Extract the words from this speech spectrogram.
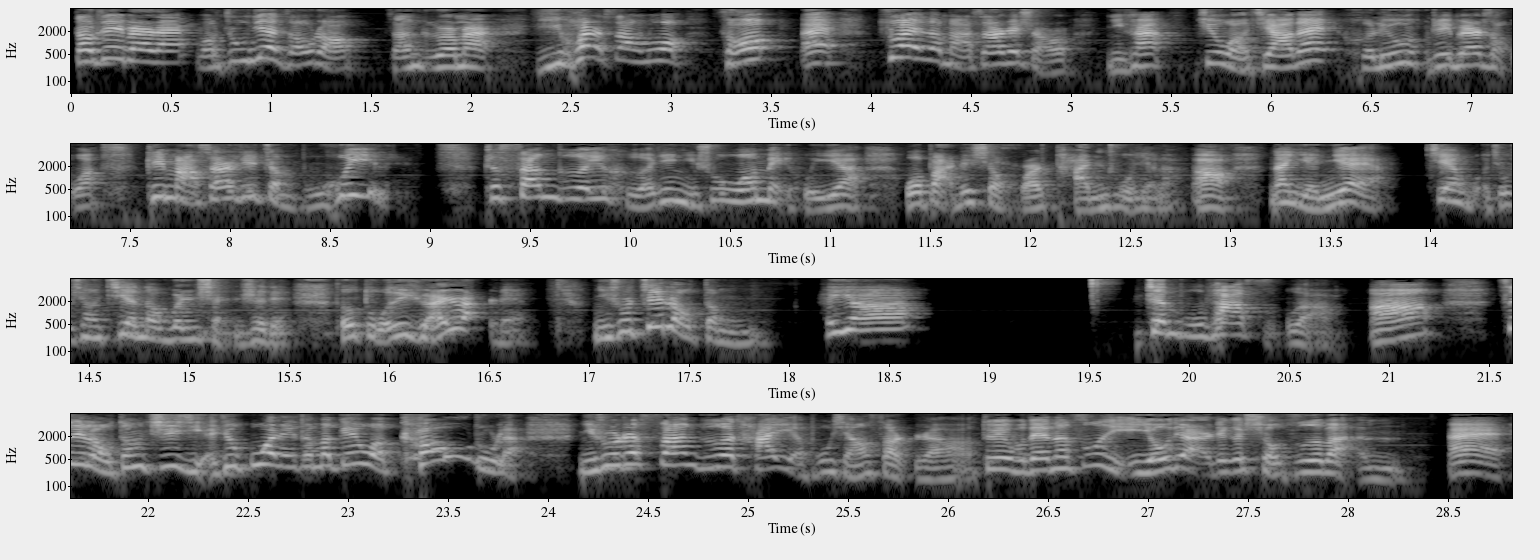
到这边来，往中间走走，咱哥们一块上路走！哎，拽着马三的手，你看就往加代和刘勇这边走啊，给马三给整不会了。这三哥一合计，你说我每回呀，我把这小环弹出去了啊，那人家呀。”见我就像见到瘟神似的，都躲得远远的。你说这老登，哎呀，真不怕死啊！啊，这老登直接就过来，他妈给我扣住了。你说这三哥他也不想死啊，对不对？那自己有点这个小资本。哎，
